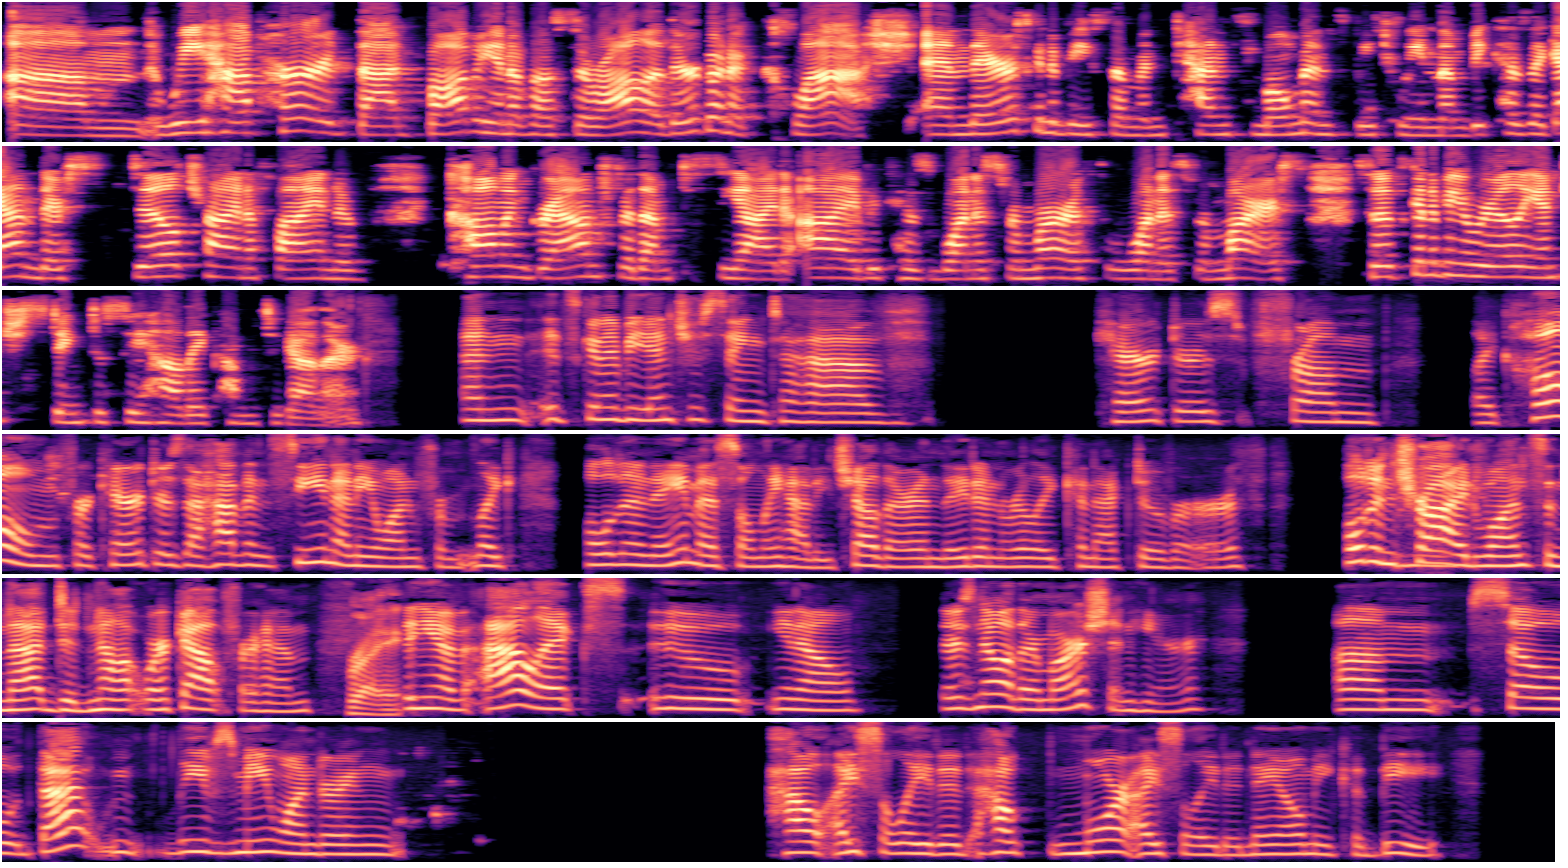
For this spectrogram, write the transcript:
um, we have heard that Bobbie and Avasarala, they're going to clash and there's going to be some intense moments between them because again, they're still trying to find a common ground for them to see eye to eye because one is from Earth, one is from Mars. So it's going to be really interesting to see how they come together. And it's going to be interesting to have characters from like home for characters that haven't seen anyone from like Holden and Amos only had each other and they didn't really connect over Earth. Holden Mhm. tried once and that did not work out for him. Right. Then you have Alex, who, you know, there's no other Martian here. Um, so that leaves me wondering how isolated, how more isolated Naomi could be,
